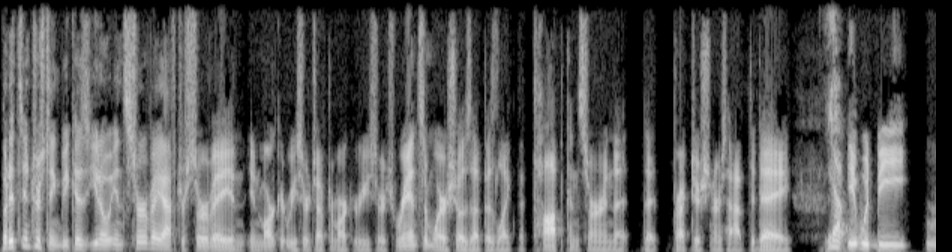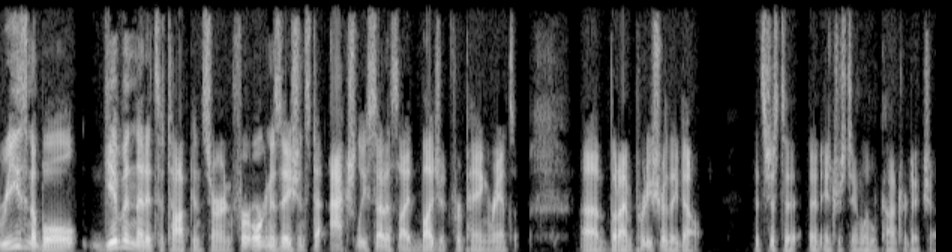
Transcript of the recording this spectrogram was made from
But it's interesting because, you know, in survey after survey, in, in market research after market research, ransomware shows up as like the top concern that, that practitioners have today. Yep. It would be reasonable, given that it's a top concern, for organizations to actually set aside budget for paying ransom. Um, but I'm pretty sure they don't. It's just a, an interesting little contradiction.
